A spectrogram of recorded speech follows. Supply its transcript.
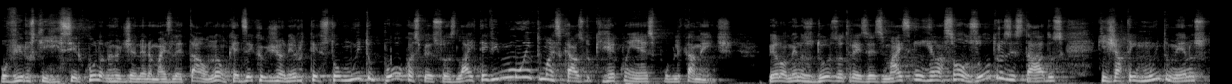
o vírus que circula no Rio de Janeiro é mais letal? Não, quer dizer que o Rio de Janeiro testou muito pouco as pessoas lá e teve muito mais casos do que reconhece publicamente. Pelo menos duas ou três vezes mais em relação aos outros estados que já têm muito menos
